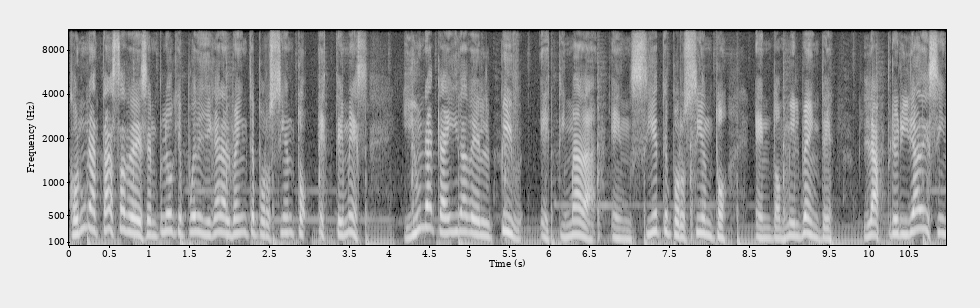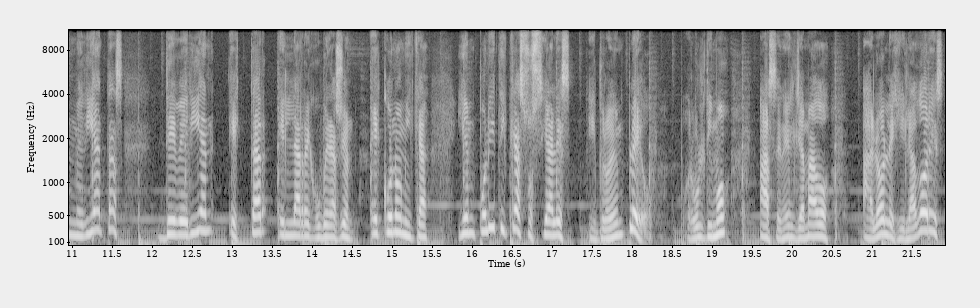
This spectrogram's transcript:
con una tasa de desempleo que puede llegar al 20% este mes y una caída del PIB estimada en 7% en 2020? Las prioridades inmediatas deberían estar en la recuperación económica y en políticas sociales y proempleo. Por último, hacen el llamado a los legisladores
